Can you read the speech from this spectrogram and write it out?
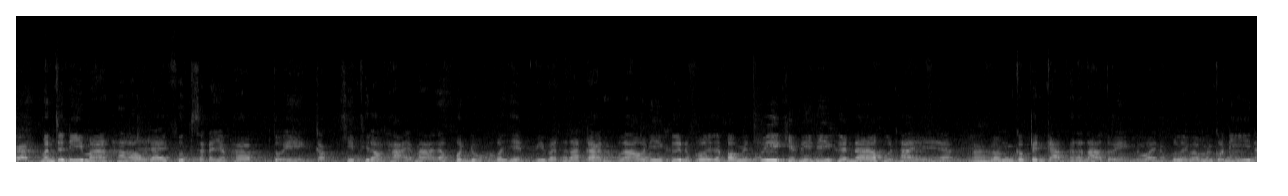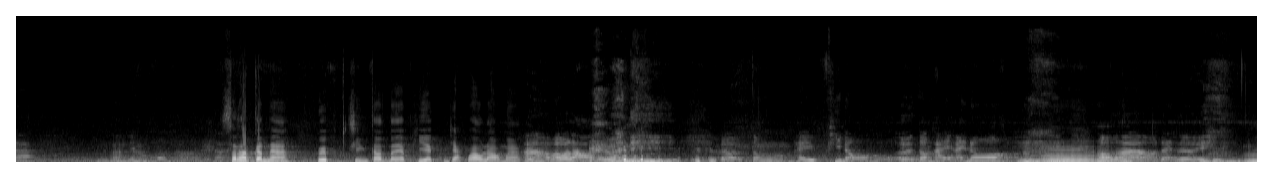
ค่ะมันจะดีมากถ้าเราได้ฝึกศักยภาพตัวเองกับคลิปที่เราถ่ายมา แล้วคนดูเขาก็เห็นวิวัฒนาการของเราดีขึ้นเขาก็จะคอมเมนต์อุ้ยคลิปนี้ดีขึ้นนะพูดไทยอย่างเงี้ยอ่ามันก็เป็นการพัฒนาตัวเองด้วยหนูก็เลยว่ามันก็ดีนะอืมอ่าในมุมมองของเราใช่ สลับกันนะ เพื่อจริงตอนนี้พี่อยากว่าวเรามากเลยอ่าว่าเราได้วันนี้ก็ต้องให้พี่น้องเออต้องให้ไอ้น้องอืมเราเล่าได้เลยอื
